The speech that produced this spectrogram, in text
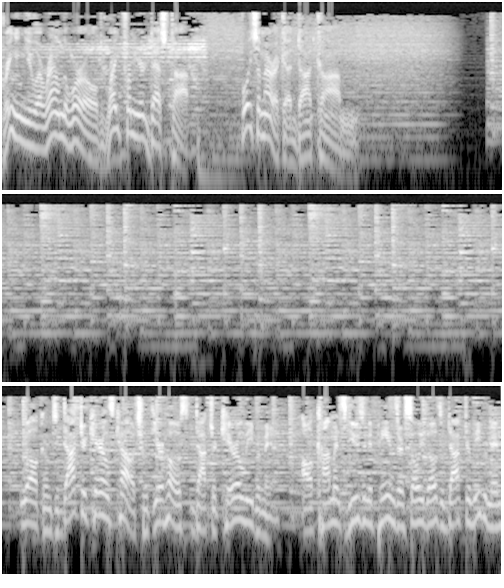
bringing you around the world right from your desktop. VoiceAmerica.com. Welcome to Dr. Carol's Couch with your host, Dr. Carol Lieberman. All comments, views, and opinions are solely those of Dr. Lieberman,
